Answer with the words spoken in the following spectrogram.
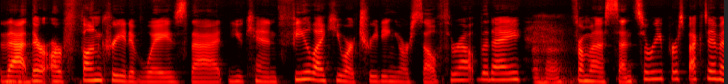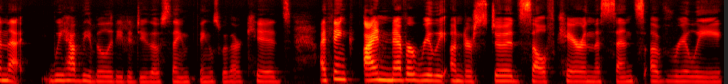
that mm-hmm. there are fun creative ways that you can feel like you are treating yourself throughout the day uh-huh. from a sensory perspective and that we have the ability to do those same things with our kids i think i never really understood self-care in the sense of really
